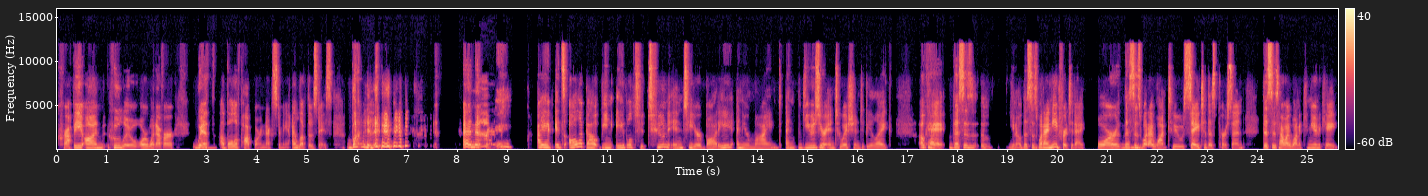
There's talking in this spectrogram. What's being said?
crappy on Hulu or whatever with a bowl of popcorn next to me. I love those days. But and I it's all about being able to tune into your body and your mind and use your intuition to be like, okay, this is uh, you know, this is what I need for today or this is Mm, what I want to say to this person. This is how I want to communicate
